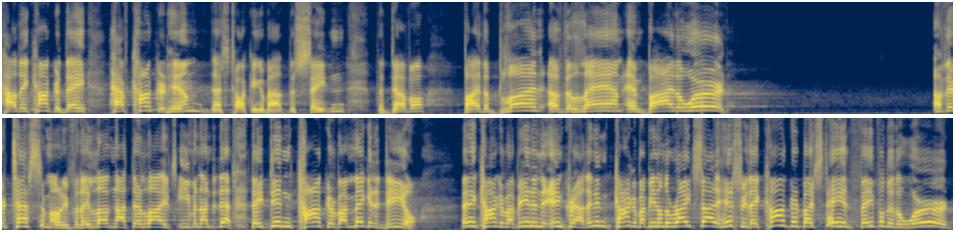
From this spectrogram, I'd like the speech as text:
how they conquered. They have conquered him. That's talking about the Satan, the devil, by the blood of the Lamb and by the word of their testimony, for they love not their lives even unto death. They didn't conquer by making a deal. They didn't conquer by being in the in crowd. They didn't conquer by being on the right side of history. They conquered by staying faithful to the word,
